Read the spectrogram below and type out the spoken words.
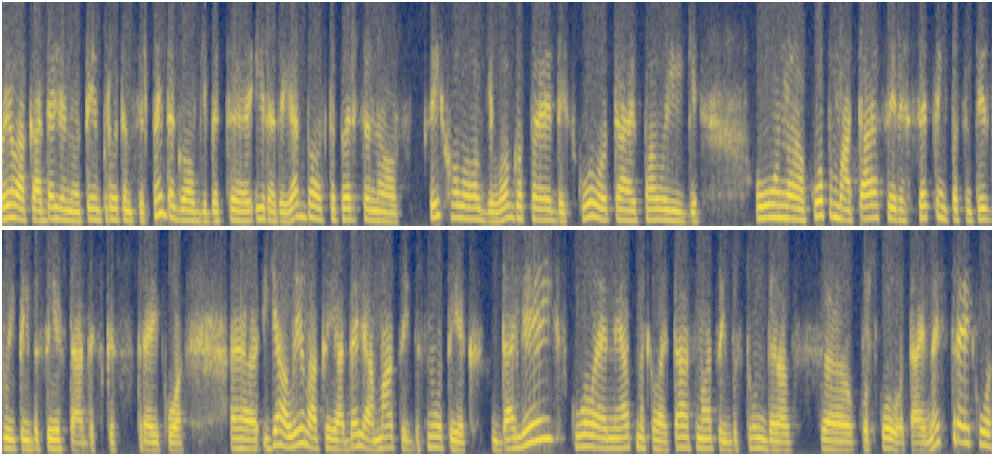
Lielākā daļa no tiem, protams, ir pedagoģi, bet ir arī atbalsta personāls, psiholoģi, logopēdi, skolotāju palīgi Un, uh, kopumā tās ir 17 izglītības iestādes, kas streiko. Uh, jā, lielākajā daļā mācības notiek daļēji. Skolēni apmeklē tās mācību stundas, kur skolotāji nestreiko.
